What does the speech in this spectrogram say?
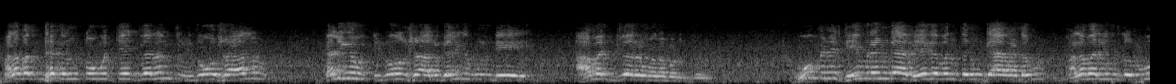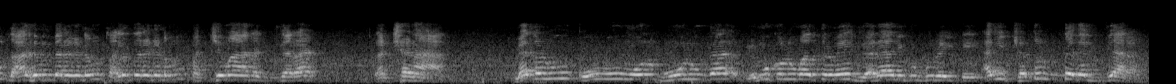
మలబద్ధకంతో వచ్చే జ్వరం త్రిదోషాలు కలిగి త్రిదోషాలు కలిగి ఉండే ఆమజ్వరం అనబడుతుంది. ఊపిరి తీవ్రంగా వేగవంతం కావడం కలవరింతలు దాహం పెరగడం తల తిరగడం పశ్చిమాన జ్వర లక్షణాలు. మెదడు కొవ్వు మూలు మూలుగా ఎముకలు మాత్రమే జ్వరానికి గురైతే అది చతుర్థక జ్వరం.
